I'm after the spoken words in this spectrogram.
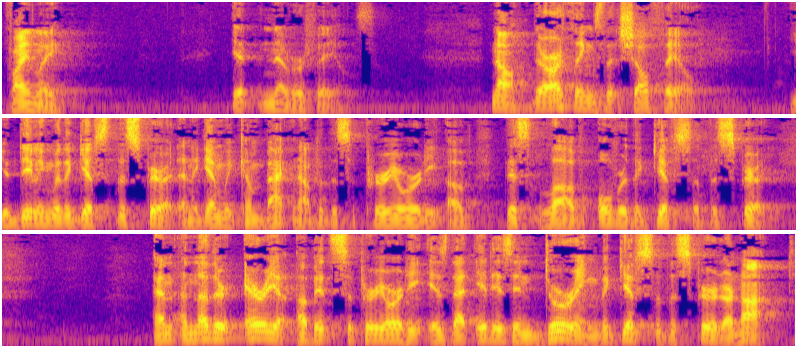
Finally, it never fails. Now, there are things that shall fail. You're dealing with the gifts of the Spirit. And again, we come back now to the superiority of this love over the gifts of the Spirit. And another area of its superiority is that it is enduring. The gifts of the Spirit are not.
